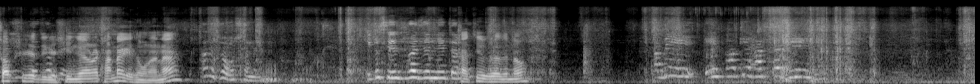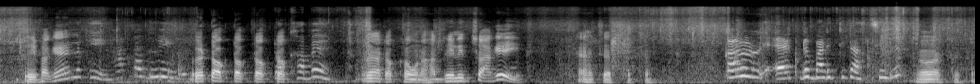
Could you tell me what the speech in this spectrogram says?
সব শেষের দিকে। সিঙ্গারা ঠান্ডা গেছে মনে হয় না? আরে সমস্যা নেই। একটু সিজ ভাজে নিয়ে তাহলে। কাঁচি ভেজে নাও। আমি এই ফাঁকে হাতটা ধুয়ে এই ফাঁকে? এগুলো কি? হাতটা ধুয়ে নিই। ওটা টক টক টক। টক খাবে? না টক খাব না। হাত ধুয়ে নিচ্ছ আগেই? আচ্ছা আচ্ছা আচ্ছা। একটা বাড়ি থেকে আসছে যে। ও আচ্ছা আচ্ছা।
